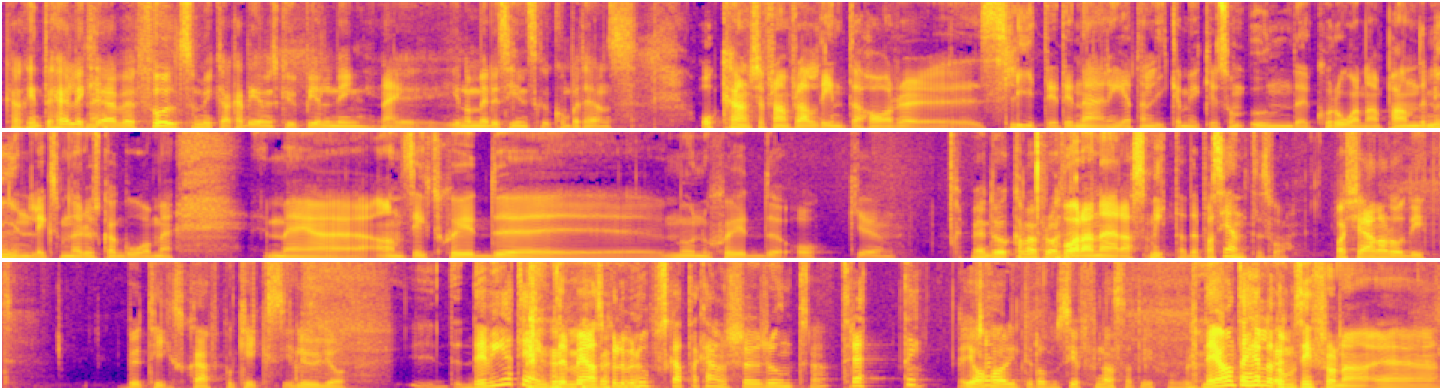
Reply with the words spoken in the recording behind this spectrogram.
Kanske inte heller kräver Nej. fullt så mycket akademisk utbildning eh, inom medicinsk kompetens. Och kanske framförallt inte har eh, slitit i närheten lika mycket som under coronapandemin, liksom när du ska gå med med ansiktsskydd, eh, munskydd och eh, Men då kan man fråga vara nära smittade patienter. Så. Vad tjänar då ditt butikschef på Kicks i Luleå? Det vet jag inte, men jag skulle väl uppskatta kanske runt 30. Jag har inte de siffrorna så att vi får... Nej, jag har inte heller de siffrorna. Eh.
